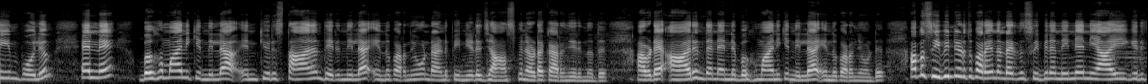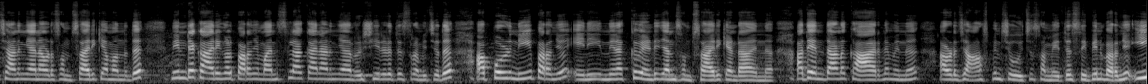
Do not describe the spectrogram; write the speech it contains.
ടീം പോലും എന്നെ ബഹുമാനിക്കുന്നില്ല. എനിക്കൊരു സ്ഥാനം തരുന്നില്ല എന്ന് പറഞ്ഞുകൊണ്ടാണ് പിന്നീട് ജാസ്മിൻ അവിടെ കരഞ്ഞിരുന്നത്. അവിടെ ആരും തന്നെ എന്നെ ബഹുമാനിക്കുന്നില്ല എന്ന് പറഞ്ഞുകൊണ്ട്. അപ്പോൾ സിബിന്റെ അടുത്ത് പറയുന്നുണ്ടായിരുന്നു സിബിനെ നിന്നെ ന്യായീകരിച്ചാണ് ഞാൻ അവിടെ സംസാരിക്കാൻ വന്നത്. നിന്റെ കാര്യങ്ങൾ പറഞ്ഞ് മനസ്സിലാക്കാനാണ് ഞാൻ ഋഷിയുടെ അടുത്ത് ശ്രമിച്ചത്. അപ്പോഴും നീ പറഞ്ഞു ഇനി നിനക്ക് വേണ്ടി ഞാൻ സംസാരിക്കേണ്ട എന്ന്. അതെന്താണ് കാരണമെന്ന്? അവിടെ ജാസ്മിൻ ചോദിച്ച സമയത്ത് സിബിൻ പറഞ്ഞു ഈ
